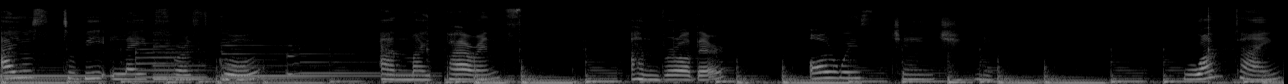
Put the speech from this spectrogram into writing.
I used to be late for school, and my parents and brother always change me. One time,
